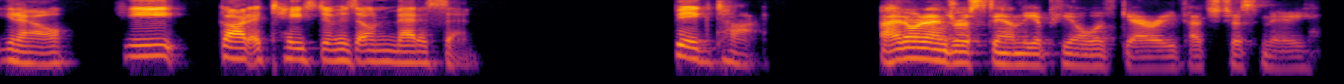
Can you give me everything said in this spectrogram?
You know, he got a taste of his own medicine big time. I don't understand the appeal of Gary. That's just me.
